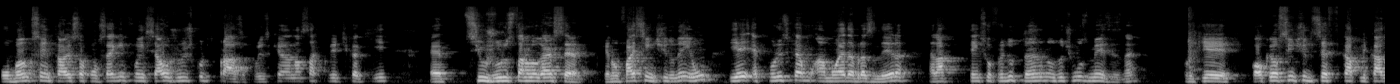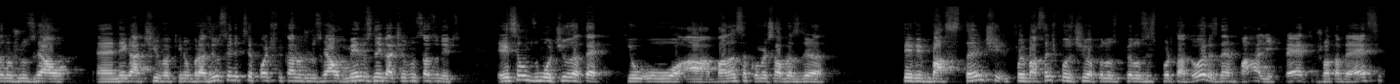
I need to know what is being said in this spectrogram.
o Banco Central só consegue influenciar o juros de curto prazo. Por isso que a nossa crítica aqui é se o juros está no lugar certo. Porque não faz sentido nenhum. E é, é por isso que a, a moeda brasileira ela tem sofrido tanto nos últimos meses, né? Porque qual que é o sentido de você ficar aplicado no juros real é, negativo aqui no Brasil, sendo que você pode ficar no juros real menos negativo nos Estados Unidos? Esse é um dos motivos até que o, a balança comercial brasileira teve bastante, foi bastante positiva pelos, pelos exportadores, né? Vale, Petro, JBS,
